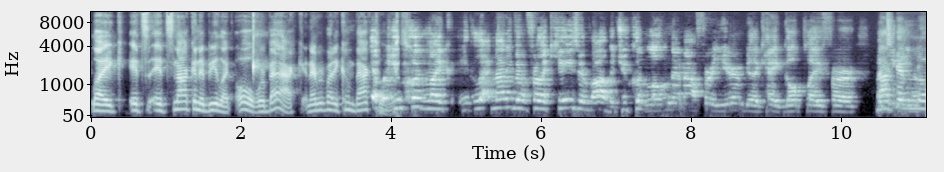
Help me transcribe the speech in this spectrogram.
like it's it's not going to be like oh we're back and everybody come back Yeah, to but us. you couldn't like not even for like K's or but you couldn't loan them out for a year and be like, "Hey, go play for." a Back team in in law. the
